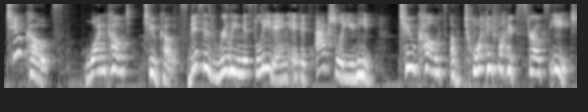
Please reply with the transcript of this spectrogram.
two coats. One coat, two coats. This is really misleading if it's actually you need two coats of 25 strokes each.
